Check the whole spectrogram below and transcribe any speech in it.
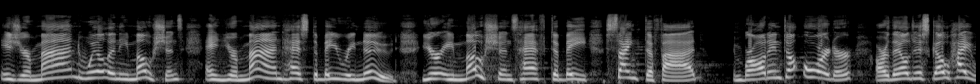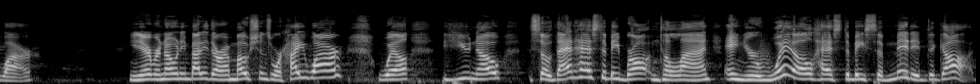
is your mind, will, and emotions, and your mind has to be renewed. Your emotions have to be sanctified and brought into order, or they'll just go haywire. You never know anybody, their emotions were haywire? Well, you know, so that has to be brought into line, and your will has to be submitted to God.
